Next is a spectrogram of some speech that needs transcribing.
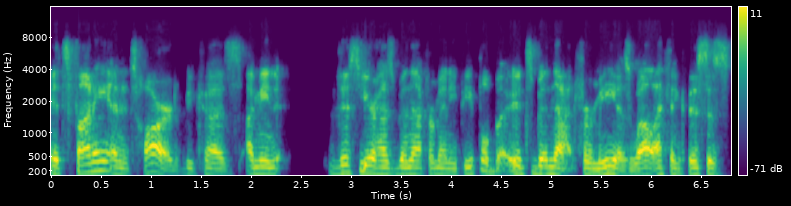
it's funny and it's hard because I mean this year has been that for many people, but it's been that for me as well. I think this has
